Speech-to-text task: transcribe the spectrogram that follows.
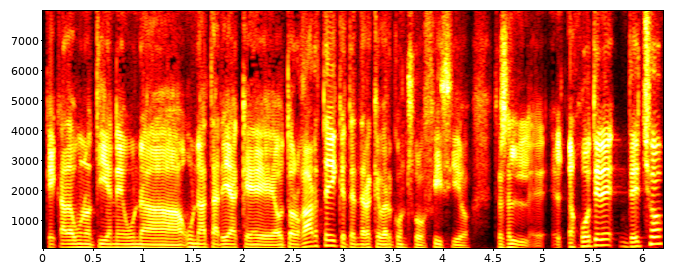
que cada uno tiene una, una tarea que otorgarte y que tendrá que ver con su oficio. Entonces, el, el, juego tiene, de hecho,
